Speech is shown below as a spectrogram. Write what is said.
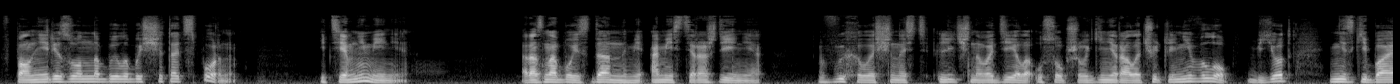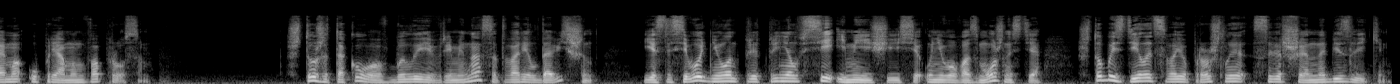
вполне резонно было бы считать спорным. И тем не менее, разнобой с данными о месте рождения, выхолощенность личного дела усопшего генерала чуть ли не в лоб бьет несгибаемо упрямым вопросом. Что же такого в былые времена сотворил Давишин, если сегодня он предпринял все имеющиеся у него возможности, чтобы сделать свое прошлое совершенно безликим?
